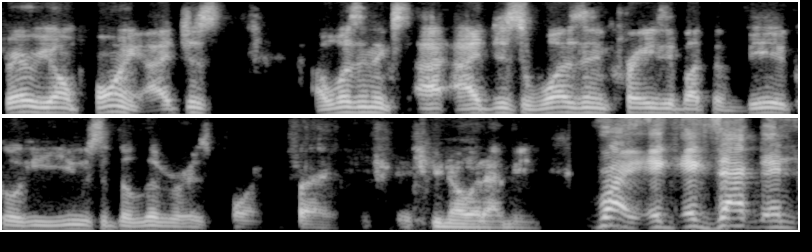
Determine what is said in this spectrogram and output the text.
very on point. I just I wasn't. Ex- I, I, just wasn't crazy about the vehicle he used to deliver his point. If, I, if, if you know what I mean. Right. Exactly. And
